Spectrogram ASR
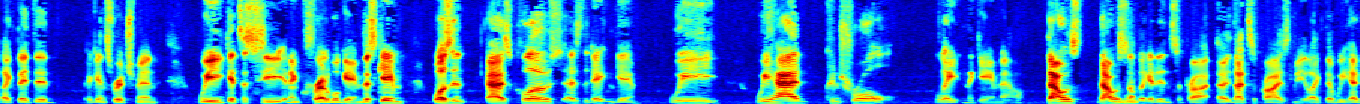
like they did against Richmond, we get to see an incredible game. This game wasn't as close as the Dayton game. We we had control late in the game. Now that was that was Mhm. something I didn't surprise. Uh, that surprised me, like that we had.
